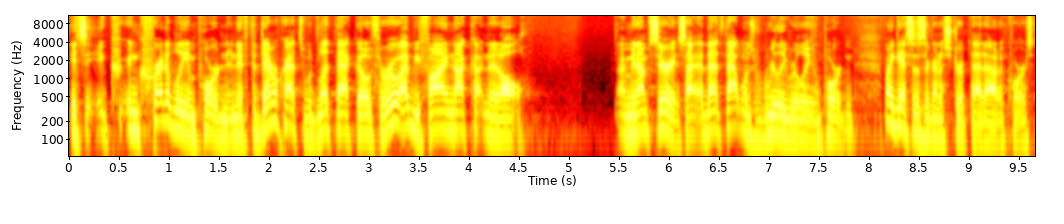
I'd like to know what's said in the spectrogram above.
It's incredibly important, and if the Democrats would let that go through, I'd be fine not cutting it at all. I mean, I'm serious. I, that, that one's really, really important. My guess is they're going to strip that out, of course,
